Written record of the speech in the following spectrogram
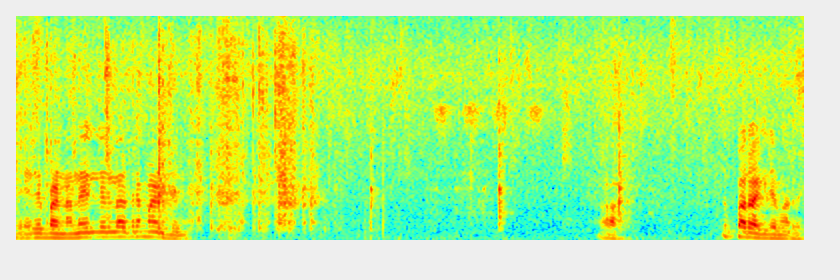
ಬೇರೆ ಬಣ್ಣಲೆಲ್ಲೆಲ್ಲಾದರೆ ಮಾಡಿದ್ದೇನೆ. ಸೂಪರ್ ಆಗಿದೆ ಮಾರ್ರೆ.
